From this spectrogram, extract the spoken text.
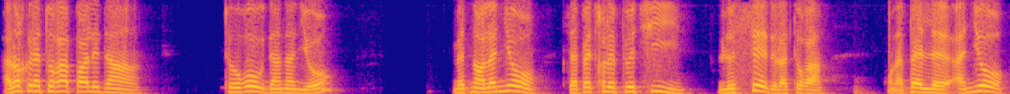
alors que la Torah parlait d'un taureau ou d'un agneau. Maintenant, l'agneau, ça peut être le petit, le C de la Torah, qu'on appelle agneau,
